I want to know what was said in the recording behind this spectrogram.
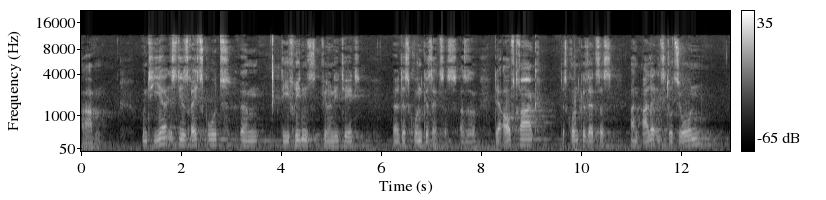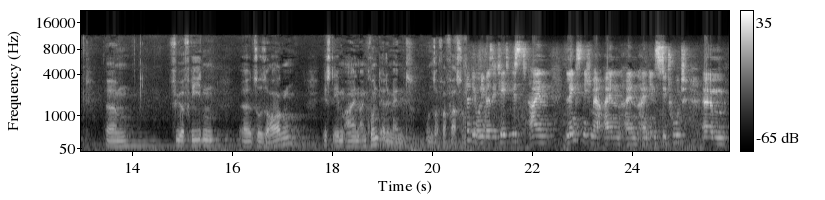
haben. Und hier ist dieses Rechtsgut ähm, die Friedensfinalität äh, des Grundgesetzes, also der Auftrag des Grundgesetzes an alle Institutionen ähm, für Frieden äh, zu sorgen, ist eben ein, ein Grundelement unserer Verfassung. Die Universität ist ein, längst nicht mehr ein, ein, ein Institut, ähm,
